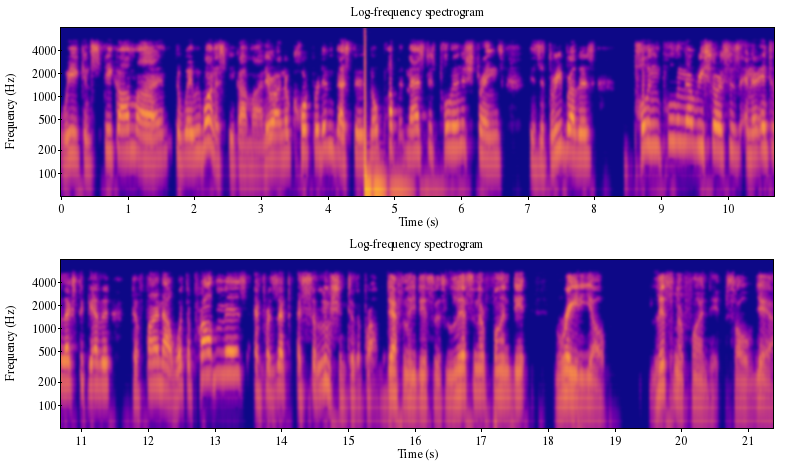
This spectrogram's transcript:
We can speak our mind the way we want to speak our mind. There are no corporate investors, no puppet masters pulling the strings. These the three brothers pulling pulling their resources and their intellects together to find out what the problem is and present a solution to the problem. Definitely, this is listener funded radio, listener funded. So yeah.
